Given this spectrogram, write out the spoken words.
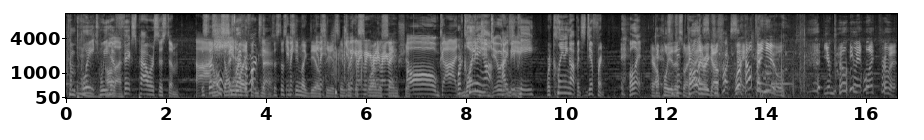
Complete. We Hold have on. fixed power system. This Ah, doesn't don't- don't seem like the this doesn't seem like gimme, DLC. It seems gimme, like this, gimme, we're on the same gimme. ship. Oh God! We're what did you do to IGP. me? We're cleaning up. It's different. Pull it. Here, I'll pull you this way. Pull There we go. We're helping you. You're pulling me away from it.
